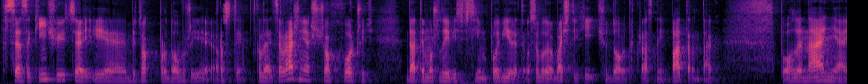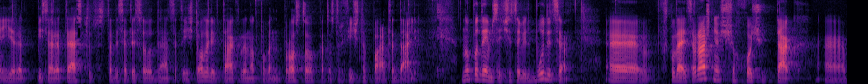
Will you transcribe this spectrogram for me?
все закінчується, і е, біток продовжує рости. Складається враження, що хочуть дати можливість всім повірити, особливо бачите, який чудовий прекрасний паттерн, так. Поглинання і після ретесту 110-111 тисяч доларів, так ринок повинен просто катастрофічно падати далі. Ну, подивимося, чи це відбудеться. Е, складається враження, що хочуть так е,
